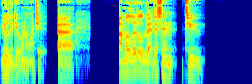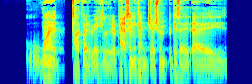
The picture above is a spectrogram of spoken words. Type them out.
really do want to watch it. Uh, I'm a little reticent to want to talk about it regularly or pass any kind of judgment because I I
